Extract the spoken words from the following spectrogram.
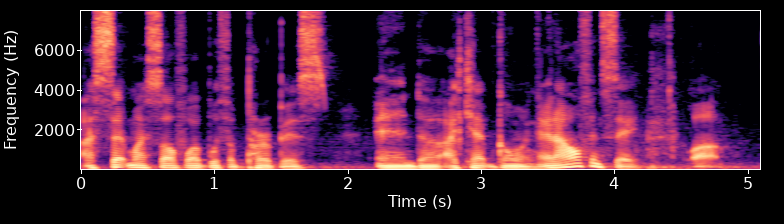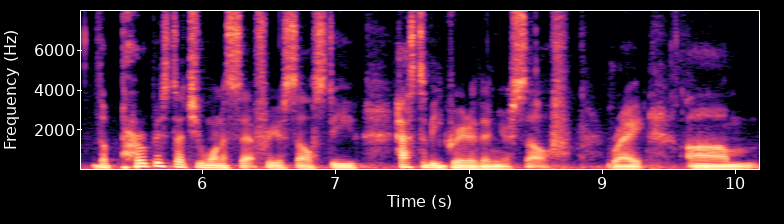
I set myself up with a purpose and uh, I kept going. And I often say, uh, the purpose that you want to set for yourself, Steve, has to be greater than yourself, right? Um,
